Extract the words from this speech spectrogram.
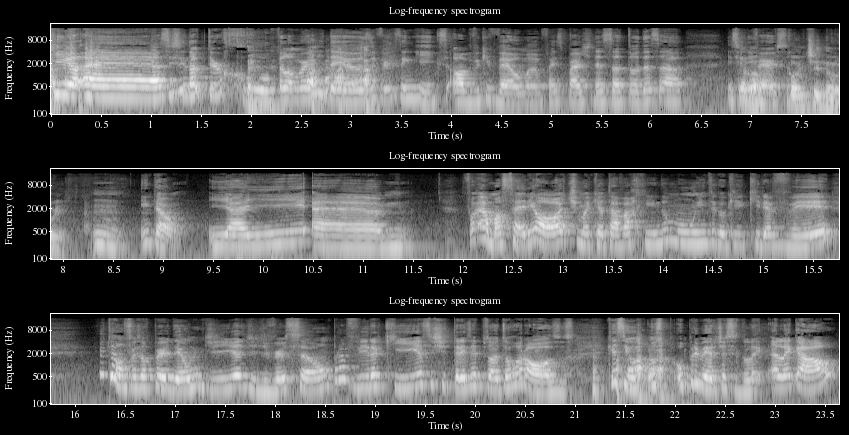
que é, assistem Doctor Who, pelo amor de Deus, e and Geeks. Óbvio que Velma faz parte dessa, toda essa, esse tá universo. Bom, continue. Hum, então, e aí... É, foi é uma série ótima, que eu tava rindo muito, que eu queria ver... Então, fez eu perder um dia de diversão pra vir aqui e assistir três episódios horrorosos. Que assim, o, o, o primeiro tinha sido le é legal,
